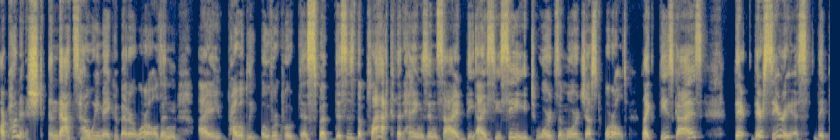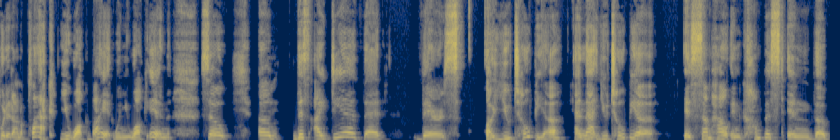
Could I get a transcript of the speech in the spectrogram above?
are punished. And that's how we make a better world. And I probably overquote this, but this is the plaque that hangs inside the ICC towards a more just world. Like these guys, they're, they're serious. They put it on a plaque. You walk by it when you walk in. So, um, this idea that there's a utopia and that utopia is somehow encompassed in the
